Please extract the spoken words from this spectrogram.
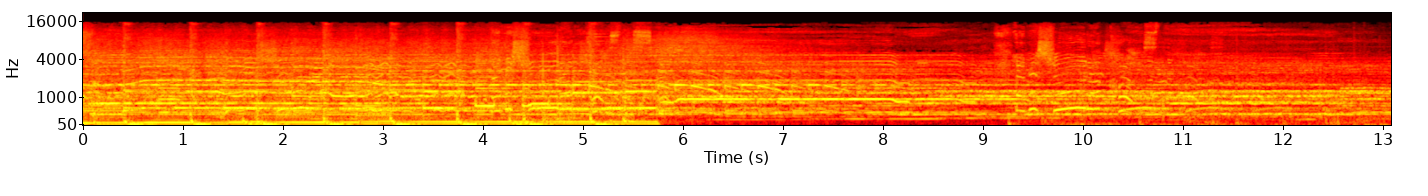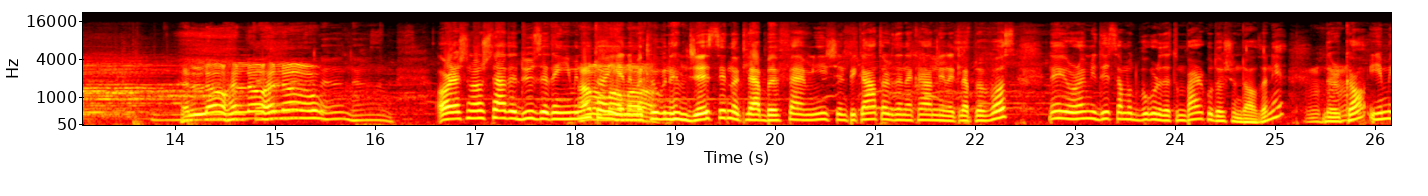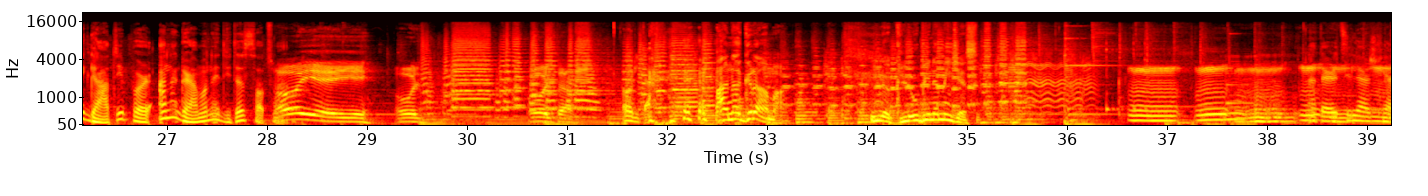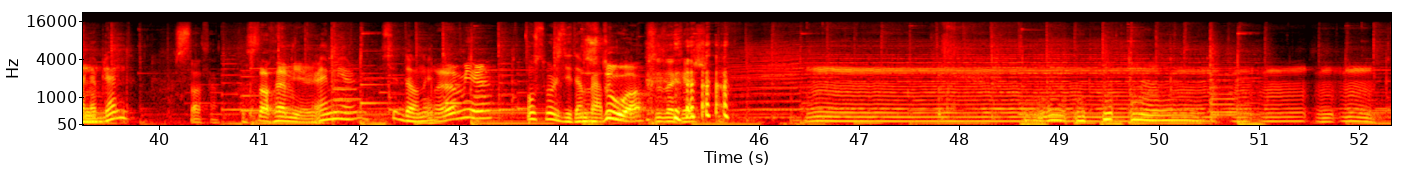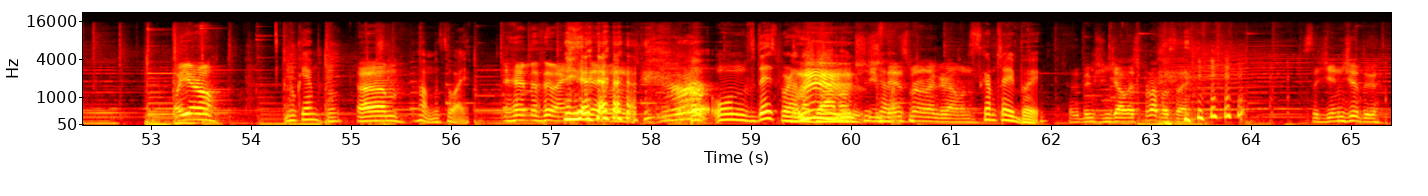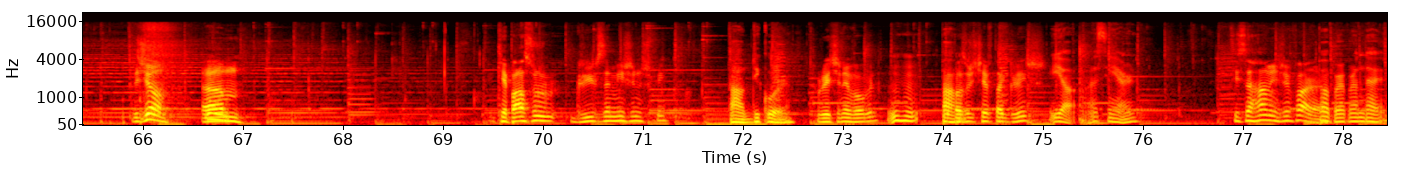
Ora është 9:41 minuta jemi me klubin e mëngjesit në Club FM 100.4 dhe në ekranin e Club TV-së. Ne ju urojmë një ditë sa më të bukur dhe të mbarë kudo që ndodheni. Mhm. Ndërkohë jemi gati për anagramën e ditës sotme. Ojej. Ol. Olta. Olta. Anagrama në klubin e mëngjesit. Mm, mm, mm, Atëherë mm, cila është fjala Blend? S'ta them. S'ta them mirë. E mirë, si doni. E mirë. Unë s'mërzitem prapë. S'dua. Si ta kesh. Ojero, Nuk jam këtu. Ehm, um, hë më thuaj. Ehe, më thuaj. Po un vdes për anagramën, kështu që. Vdes për anagramën. S'kam ça i bëj. Ça të bëjmë që ngjallesh prapë pastaj. S'të gjen gjë ty. Dëgjom. Ehm. Ke pasur grirëse mishi në shtëpi? Po, dikur. Kur ke qenë e vogël? Mhm. Po. Ke pasur qejf ta grish? Jo, asnjëherë. Ti s'ha mish fare? Po, pra, prandaj.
